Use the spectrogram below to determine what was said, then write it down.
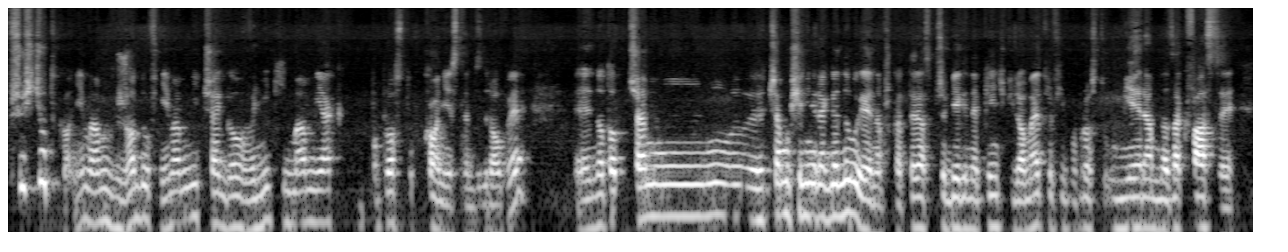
Wszyściutko, nie mam wrzodów, nie mam niczego, wyniki mam jak po prostu koń, jestem zdrowy. Yy, no to czemu, czemu się nie regeneruję? Na przykład teraz przebiegnę 5 kilometrów i po prostu umieram na zakwasy, Yy,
